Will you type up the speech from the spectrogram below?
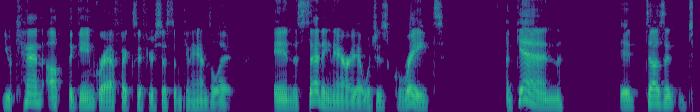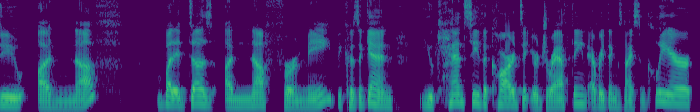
you can up the game graphics if your system can handle it in the setting area which is great. Again it doesn't do enough but it does enough for me because again you can see the cards that you're drafting everything's nice and clear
